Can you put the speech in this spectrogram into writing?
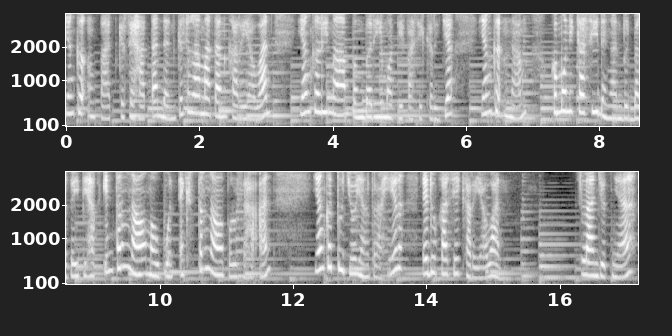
Yang keempat, kesehatan dan keselamatan karyawan. Yang kelima, pemberi motivasi kerja. Yang keenam, komunikasi dengan berbagai pihak internal maupun eksternal perusahaan. Yang ketujuh, yang terakhir, edukasi karyawan. Selanjutnya,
